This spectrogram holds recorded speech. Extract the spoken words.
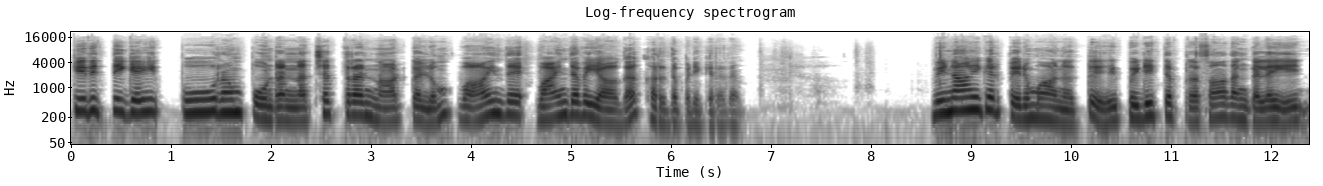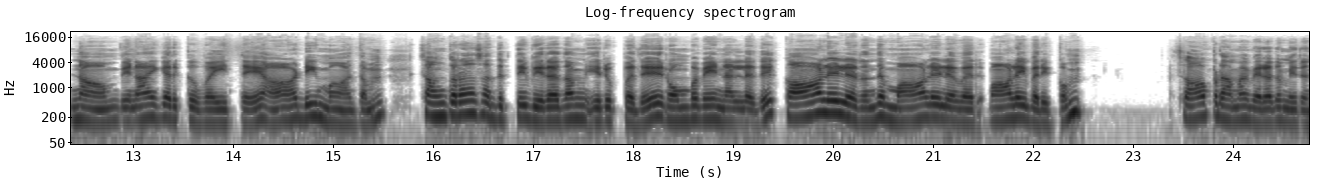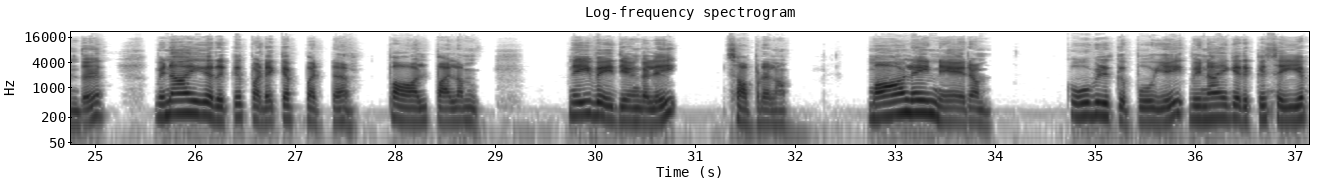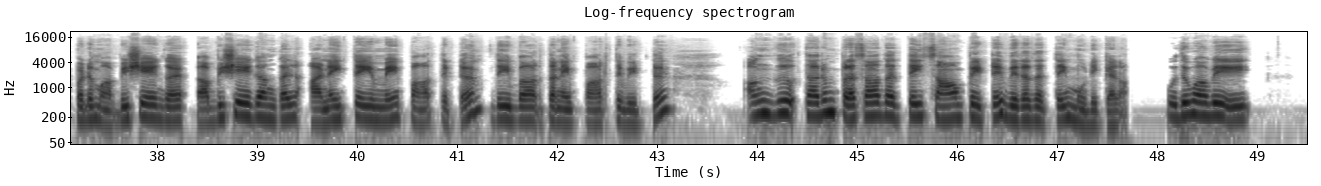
கிருத்திகை பூரம் போன்ற நட்சத்திர நாட்களும் வாய்ந்த வாய்ந்தவையாக கருதப்படுகிறது. விநாயகர் பெருமானுக்கு பிடித்த பிரசாதங்களை நாம் விநாயகருக்கு வைத்து ஆடி மாதம் சங்கரா சதுர்த்தி விரதம் இருப்பது ரொம்பவே நல்லது. காலையிலிருந்து மாலையில் வரை மாலை வரைக்கும் சாப்பிடாம விரதம் இருந்து விநாயகருக்கு படைக்கப்பட்ட பால் பழம் நெய்வேத்தியங்களை சாப்பிடலாம். மாலை நேரம் கோவிலுக்கு போய் விநாயகருக்கு செய்யப்படும் அபிஷேக அபிஷேகங்கள் அனைத்தையுமே பார்த்துட்டு தீபார்த்தனை பார்த்துவிட்டு அங்கு தரும் பிரசாதத்தை சாப்பிட்டு விரதத்தை முடிக்கலாம். பொதுவாகவே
